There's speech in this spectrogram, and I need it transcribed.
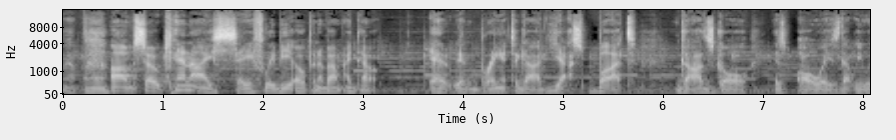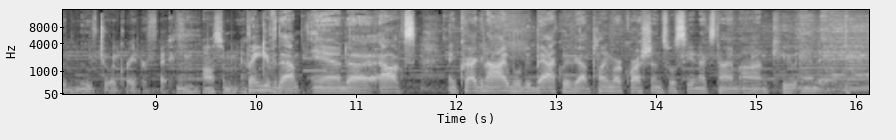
yeah. yeah. Um, so, can I safely be open about my doubt and, and bring it to God? Yes. But God's goal is always that we would move to a greater faith. Mm, awesome. Yeah. Thank you for that. And uh, Alex and Craig and I will be back. We've got plenty more questions. We'll see you next time on Q and A.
